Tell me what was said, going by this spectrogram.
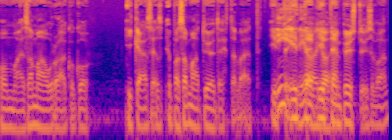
hommaa ja samaa uraa koko ikänsä jopa samaa työtehtävää. Että itse, niin, itse, joo, itse en pystyisi, vaan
